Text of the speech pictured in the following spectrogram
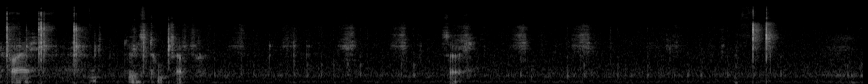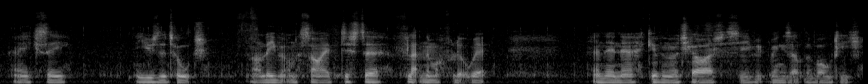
If I do this torch up. Sorry. Now you can see I use the torch I'll leave it on the side just to flatten them off a little bit and then uh, give them a charge to see if it brings up the voltage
